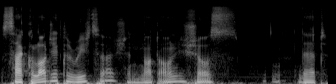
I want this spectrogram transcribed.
psychological research and not only shows that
